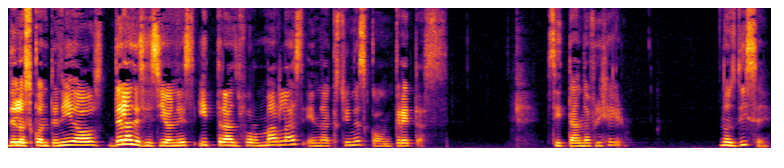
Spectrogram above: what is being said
de los contenidos, de las decisiones y transformarlas en acciones concretas. Citando a Frigeiro, nos dice,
